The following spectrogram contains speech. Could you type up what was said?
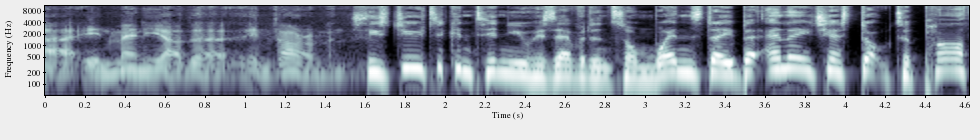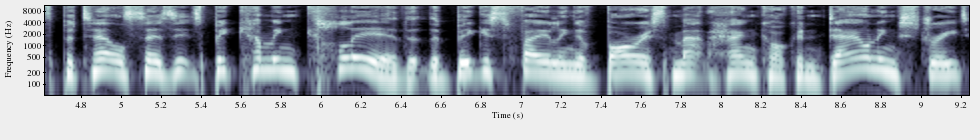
Uh, in many other environments. He's due to continue his evidence on Wednesday, but NHS Dr. Parth Patel says it's becoming clear that the biggest failing of Boris, Matt Hancock, and Downing Street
